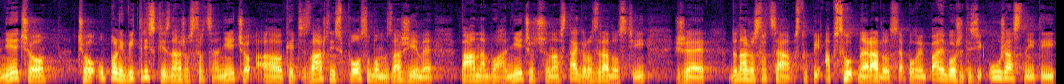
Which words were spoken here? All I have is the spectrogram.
niečo, čo úplne vytriskne z nášho srdca. Niečo, keď zvláštnym spôsobom zažijeme Pána Boha. Niečo, čo nás tak rozradostí, že do nášho srdca vstúpi absolútna radosť a poviem, Pane Bože, Ty si úžasný, Ty,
